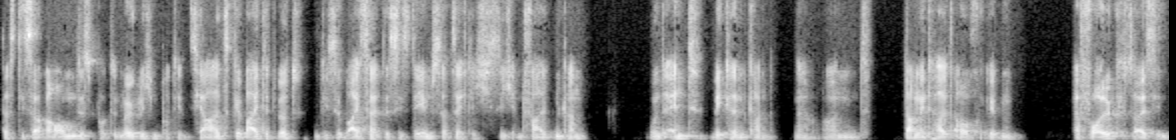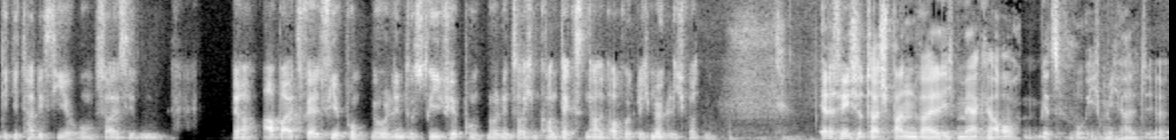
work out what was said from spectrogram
dass dieser Raum des pot möglichen Potenzials geweitet wird und diese Weisheit des Systems tatsächlich sich entfalten kann und entwickeln kann. Ja, und damit halt auch eben Erfolg, sei es in Digitalisierung, sei es in ja, Arbeitswelt 4.0, Industrie 4.0 in solchen Kontexten halt auch wirklich möglich wird. Ja, das finde ich total spannend, weil ich merke auch, jetzt wo ich mich halt äh,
